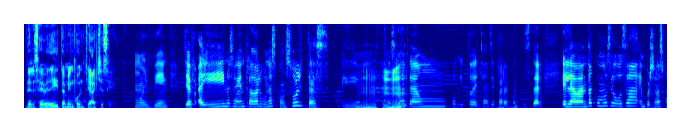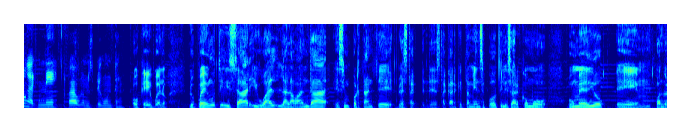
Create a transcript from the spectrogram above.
del CBD y también con THC. Muy bien. Jeff, ahí nos han entrado algunas consultas. Eh, nos da un poquito de chance para contestar. ¿El lavanda cómo se usa en personas con acné? Pablo, nos preguntan. Ok, bueno, lo pueden utilizar. Igual la lavanda es importante destacar que también se puede utilizar como un medio em, cuando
